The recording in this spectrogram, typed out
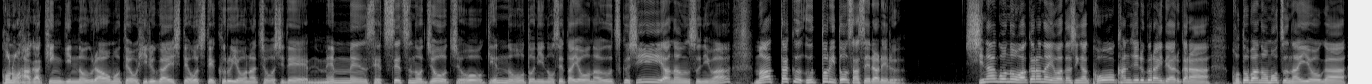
木の葉が金銀の裏表を翻して落ちてくるような調子で面々切々の情緒を弦の音に乗せたような美しいアナウンスには全くうっとりとさせられる。品語のわからない私がこう感じるぐらいであるから言葉の持つ内容が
